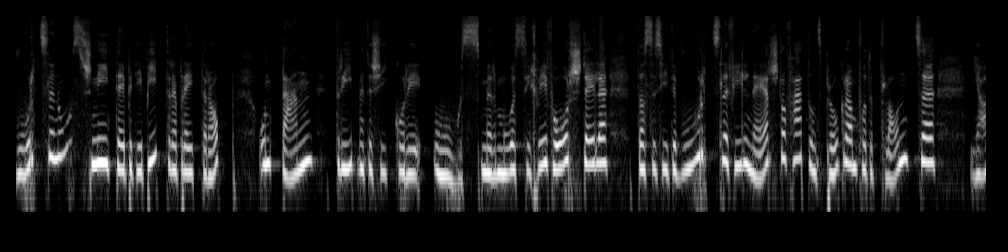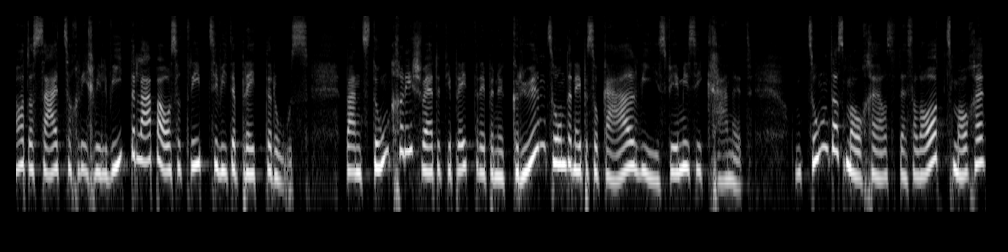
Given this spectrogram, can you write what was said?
die Wurzeln aus, schneidet eben die bitteren Blätter ab und dann treibt man den Chicorée aus. Man muss sich wie vorstellen, dass es in den Wurzeln viel Nährstoff hat und das Programm der Pflanze, ja, das sagt so ein will weiterleben, also treibt sie wieder Blätter aus. Wenn es dunkel ist, werden die Blätter eben nicht grün, sondern eben so gelb-weiß, wie wir sie kennen. Und um das zu machen, also den Salat zu machen,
